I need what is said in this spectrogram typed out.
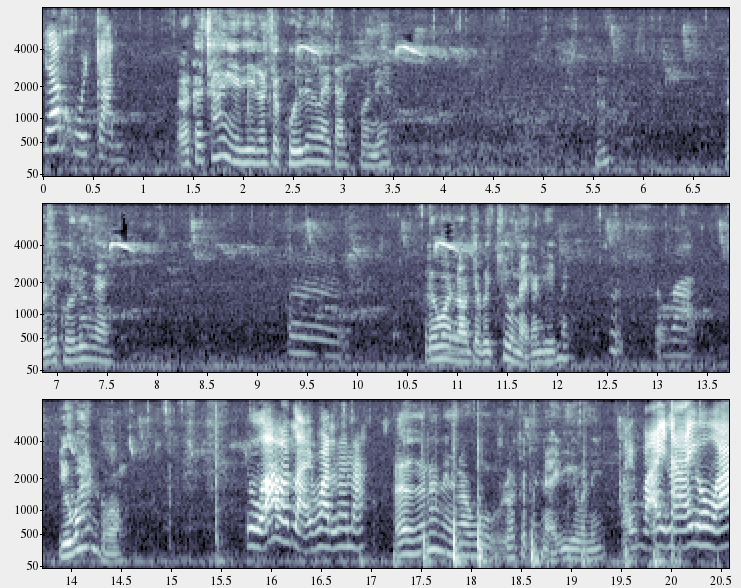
ที่คุยกัน เออก็ใช่ไงดีเราจะคุยเรื่องอะไรกันวันนี้หึ เราจะคุยเรื่องไง อืมเรื่องว่าเราจะไปเที่ยวไหนกันดีไหมดูว่าอยู่บ้านเหรอดูว่ามันหลายวันแล้วนะเออนั่นแหละเราเราจะไปไหนดีวันนี้ ไปไปนะอยู่ว่า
